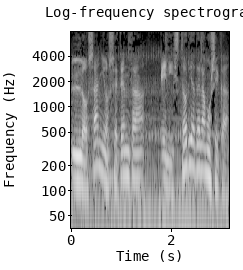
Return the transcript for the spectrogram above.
Los años 70 en Historia de la Música.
